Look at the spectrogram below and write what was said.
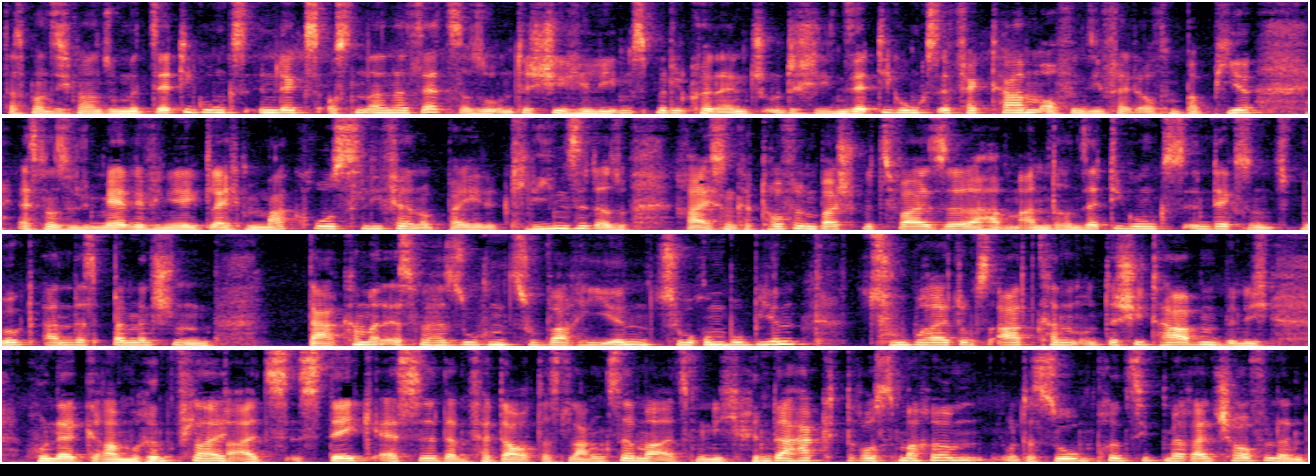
dass man sich mal so mit Sättigungsindex auseinandersetzt. Also unterschiedliche Lebensmittel können einen unterschiedlichen Sättigungseffekt haben, auch wenn sie vielleicht auf dem Papier erstmal so die mehr oder gleichen Makros liefern, ob beide clean sind. Also Reis und Kartoffeln beispielsweise haben anderen Sättigungsindex und es wirkt anders bei Menschen. Und da kann man erstmal versuchen zu variieren, zu rumprobieren. Zubereitungsart kann einen Unterschied haben. Wenn ich 100 Gramm Rindfleisch als Steak esse, dann verdaut das langsamer, als wenn ich Rinderhack draus mache und das so im Prinzip mehr reinschaufel. Dann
